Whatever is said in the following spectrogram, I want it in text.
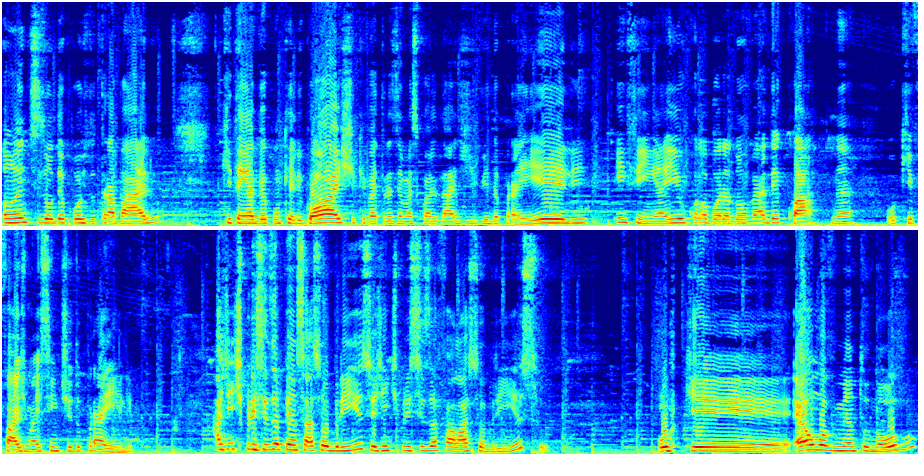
antes ou depois do trabalho que tem a ver com o que ele goste, que vai trazer mais qualidade de vida para ele. Enfim, aí o colaborador vai adequar, né, o que faz mais sentido para ele. A gente precisa pensar sobre isso, a gente precisa falar sobre isso, porque é um movimento novo,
